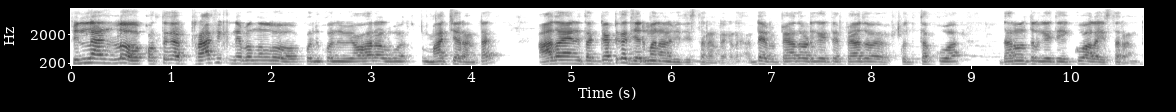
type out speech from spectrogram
ఫిన్లాండ్లో కొత్తగా ట్రాఫిక్ నిబంధనలు కొన్ని కొన్ని వ్యవహారాలు మార్చారంట. ఆదాయానికి తగ్గట్టుగా జరిమానాలు విధిస్తారంట అక్కడ అంటే పేదవాడికి అయితే పేద కొద్ది తక్కువ ధనవంతులకి అయితే ఎక్కువ అలా ఇస్తారంట.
